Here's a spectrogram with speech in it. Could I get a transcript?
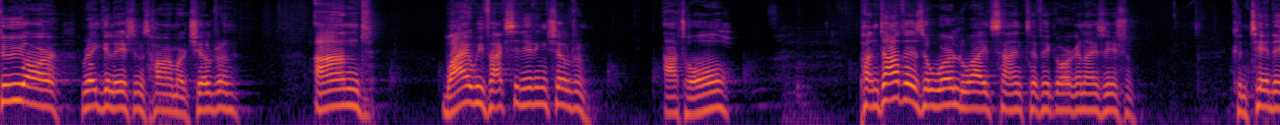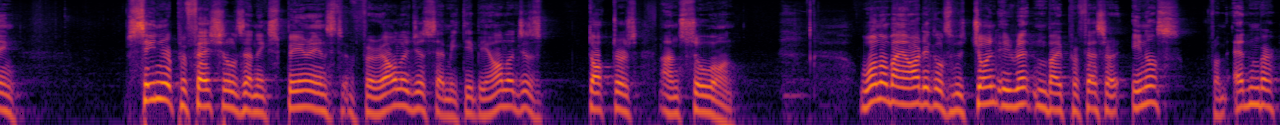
Do our regulations harm our children? And why are we vaccinating children at all? Pandata is a worldwide scientific organization containing senior professionals and experienced virologists, epidemiologists, doctors, and so on. One of my articles was jointly written by Professor Enos from Edinburgh,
